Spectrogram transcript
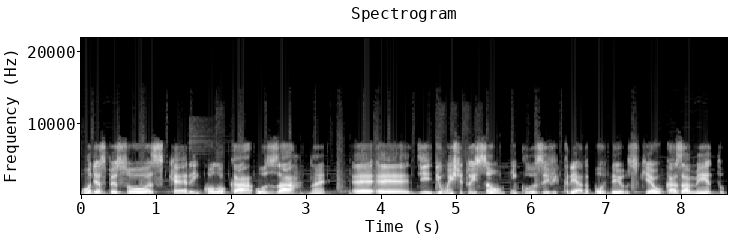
Onde as pessoas querem colocar, usar, né, é, é, de, de uma instituição, inclusive criada por Deus, que é o casamento,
